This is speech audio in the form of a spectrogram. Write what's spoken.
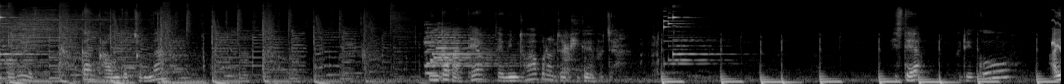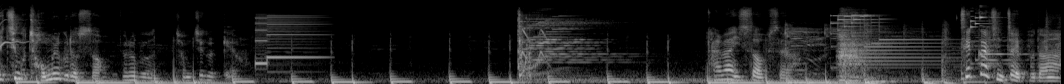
이거를 약간 가운데 쪽만 윈터 같아요? 자, 윈터 화보랑 좀 비교해보자. 비슷해요? 그리고 아 이 친구 점을 그렸어. 여러분 점 찍을게요. 닮아 있어 없어요. 색깔 진짜 예쁘다.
